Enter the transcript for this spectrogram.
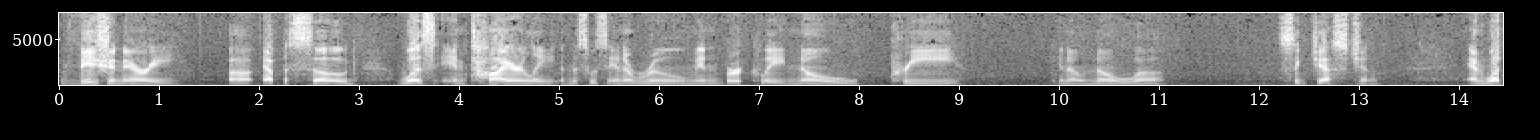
visionary uh, episode was entirely, and this was in a room in Berkeley, no pre, you know, no uh, suggestion. And what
